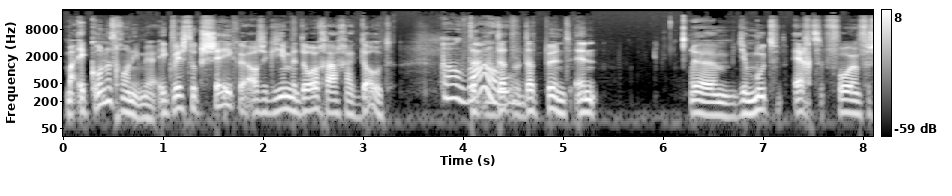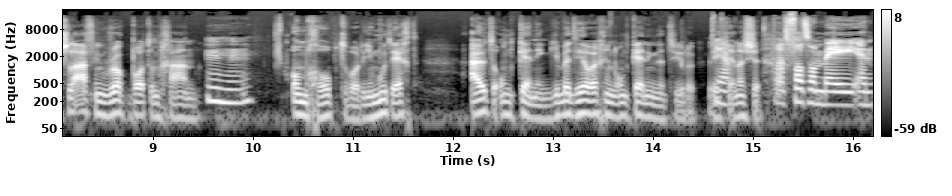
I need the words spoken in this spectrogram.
Maar ik kon het gewoon niet meer. Ik wist ook zeker, als ik hiermee doorga, ga ik dood. Oh, Dat, wauw. dat, dat punt. En ehm, je moet echt voor een verslaving rock bottom gaan Mhm. om geholpen te worden. Je moet echt uit de ontkenning. Je bent heel erg in de ontkenning natuurlijk. Weet Ja. je? En als je, het valt wel mee. En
